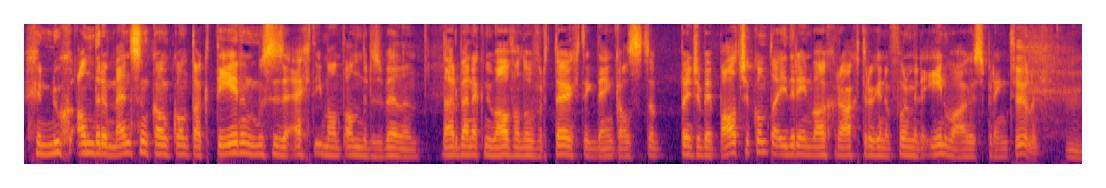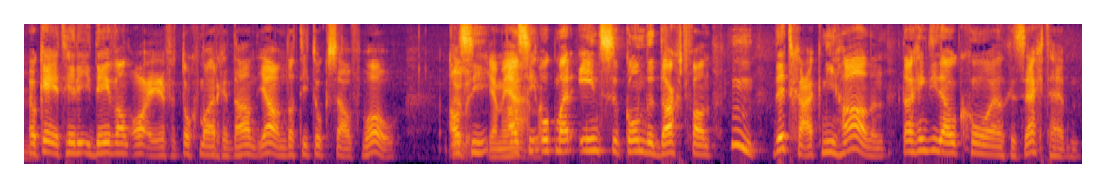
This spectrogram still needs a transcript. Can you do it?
genoeg andere mensen kan contacteren, moesten ze echt iemand anders willen. Daar ben ik nu wel van overtuigd. Ik denk als het een puntje bij paaltje komt, dat iedereen wel graag terug in een Formule 1-wagen springt. Tuurlijk. Mhm. Oké, het hele idee van, oh, hij heeft het toch maar gedaan. Ja, omdat hij het ook zelf wou. Als hij, Ja, maar ja, als hij maar- ook maar één seconde dacht van, hm, dit ga ik niet halen, dan ging hij dat ook gewoon wel gezegd hebben.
